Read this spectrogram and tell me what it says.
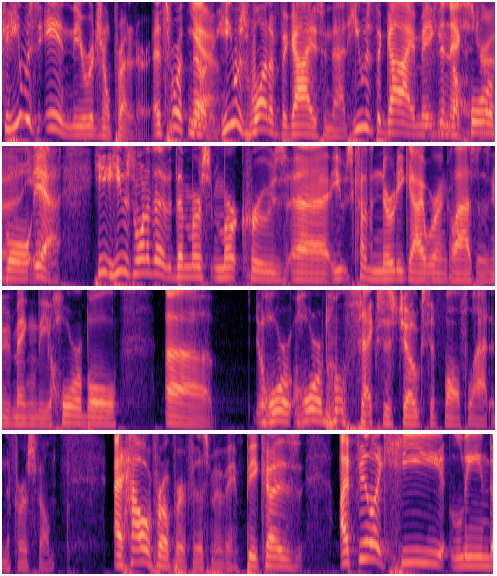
he was in the original Predator. It's worth Yeah. noting. He was one of the guys in that. He was the guy making the extra, horrible. yeah. yeah. He, he was one of the the Merc, Merc crews. Uh, he was kind of the nerdy guy wearing glasses, and he was making the horrible, uh, hor- horrible sexist jokes that fall flat in the first film. And how appropriate for this movie because I feel like he leaned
